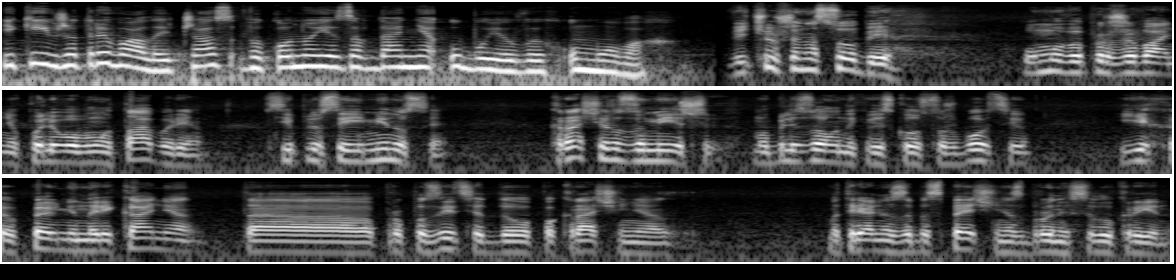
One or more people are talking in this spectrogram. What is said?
який вже тривалий час виконує завдання у бойових умовах. Відчувши на собі умови проживання в польовому таборі, всі плюси і мінуси, краще розумієш мобілізованих військовослужбовців, їх певні нарікання та пропозиції до покращення матеріального забезпечення Збройних сил України.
